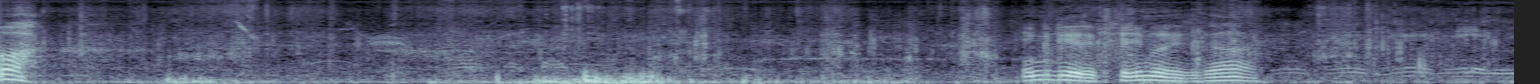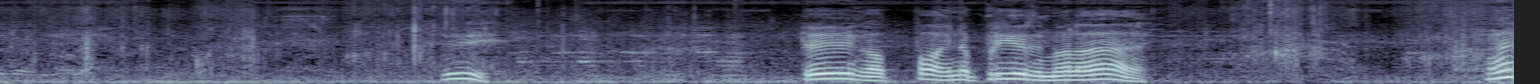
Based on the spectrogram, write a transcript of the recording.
போ. எங்கிட்ட இருக்கு? பெரியமலை இருக்குதா? ஏய். டேய் எங்கள் அப்பா என்ன இப்படி மேலே? ஆ?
